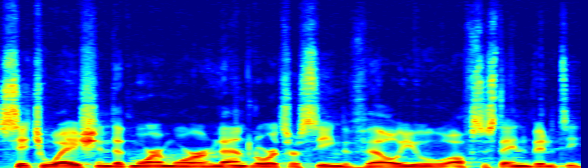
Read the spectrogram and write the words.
situation that more and more landlords are seeing the value of sustainability.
